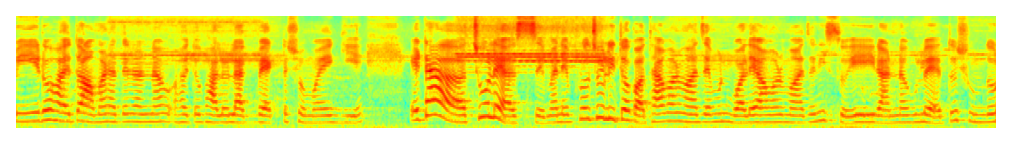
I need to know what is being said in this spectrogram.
মেয়েরও হয়তো আমার হাতের রান্না হয়তো ভালো লাগবে একটা সময়ে গিয়ে। এটা চলে আসছে মানে প্রচলিত কথা। আমার মা যেমন বলে, আমার মা জানিস এই রান্নাগুলো এত সুন্দর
